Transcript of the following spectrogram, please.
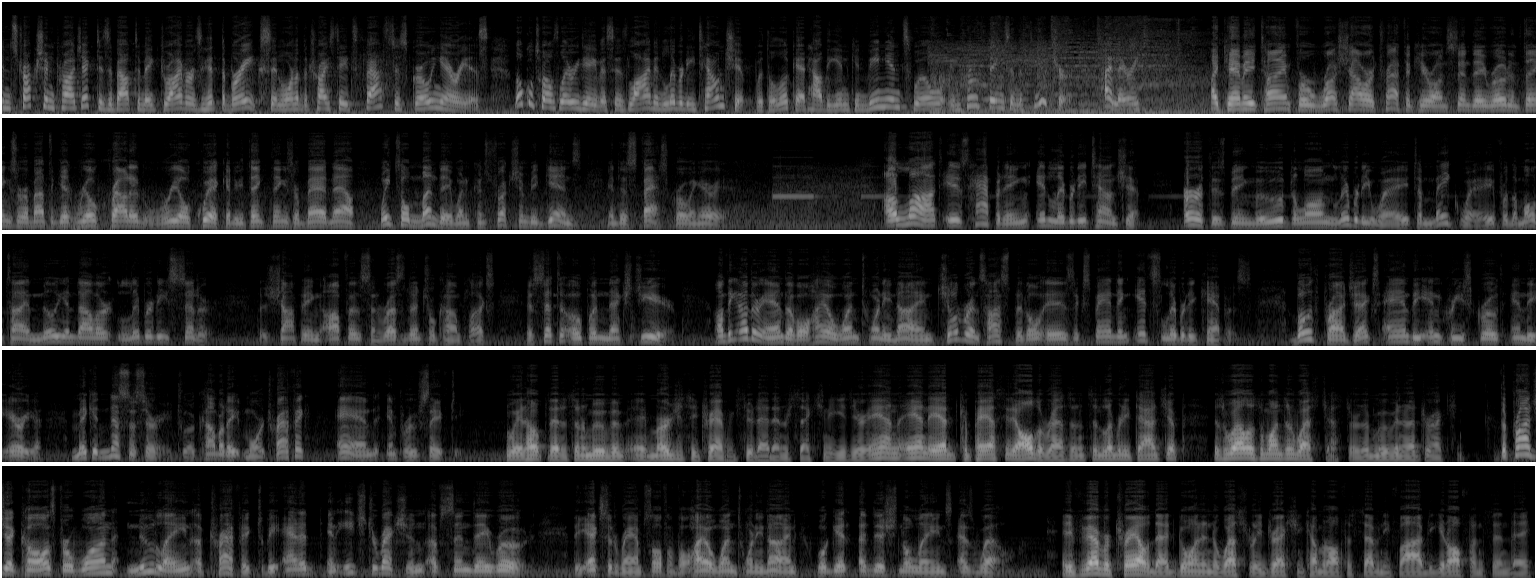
Construction project is about to make drivers hit the brakes in one of the tri-state's fastest growing areas. Local 12's Larry Davis is live in Liberty Township with a look at how the inconvenience will improve things in the future. Hi, Larry. Hi, Cami. Time for rush hour traffic here on Cin-Day Road, and things are about to get real crowded real quick. And if you think things are bad now, wait till Monday when construction begins in this fast-growing area. A lot is happening in Liberty Township. Earth is being moved along Liberty Way to make way for the multi-million dollar Liberty Center. The shopping, office, and residential complex is set to open next year. On the other end of Ohio 129, Children's Hospital is expanding its Liberty campus. Both projects and the increased growth in the area make it necessary to accommodate more traffic and improve safety. We'd hope that it's going to move emergency traffic through that intersection easier and, and add capacity to all the residents in Liberty Township as well as the ones in West Chester that move in that direction. The project calls for one new lane of traffic to be added in each direction of Cin-Day Road. The exit ramps off of Ohio 129 will get additional lanes as well. And if you've ever trailed that going in the westerly direction coming off of 75 to get off on Cin-Day,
